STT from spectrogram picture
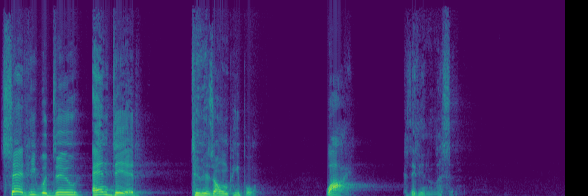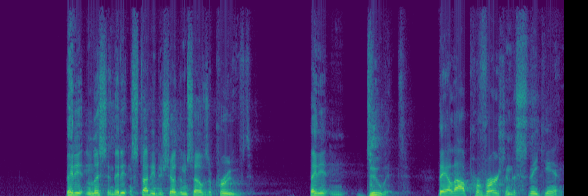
said he would do and did to his own people. Why? Because they didn't listen. They didn't listen. They didn't study to show themselves approved. They didn't do it. They allowed perversion to sneak in.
